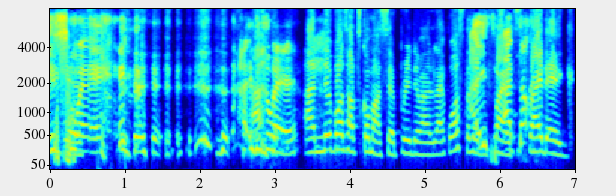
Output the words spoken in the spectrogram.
You swear, I swear, and neighbors have to come and separate them. And like, what's the I fight? Fried egg.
